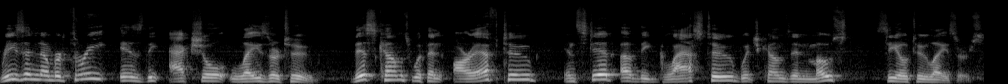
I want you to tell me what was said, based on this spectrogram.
Reason number three is the actual laser tube. This comes with an RF tube instead of the glass tube which comes in most CO2 lasers.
